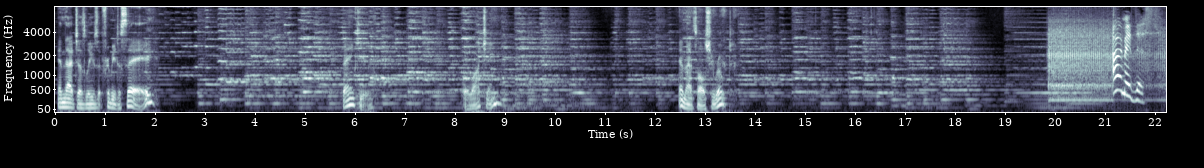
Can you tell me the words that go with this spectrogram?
And that just leaves it for me to say, thank you for watching. And that's all she wrote. This.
